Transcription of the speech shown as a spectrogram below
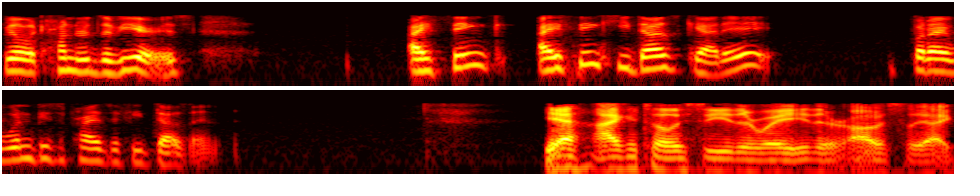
feel like hundreds of years. I think I think he does get it, but I wouldn't be surprised if he doesn't. Yeah, I could totally see either way. Either obviously, I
